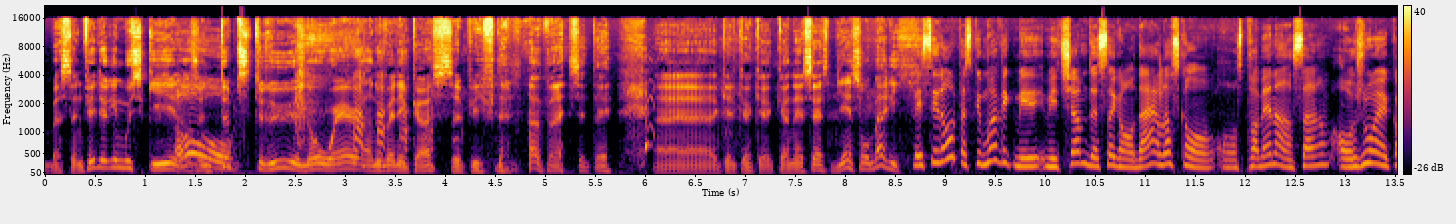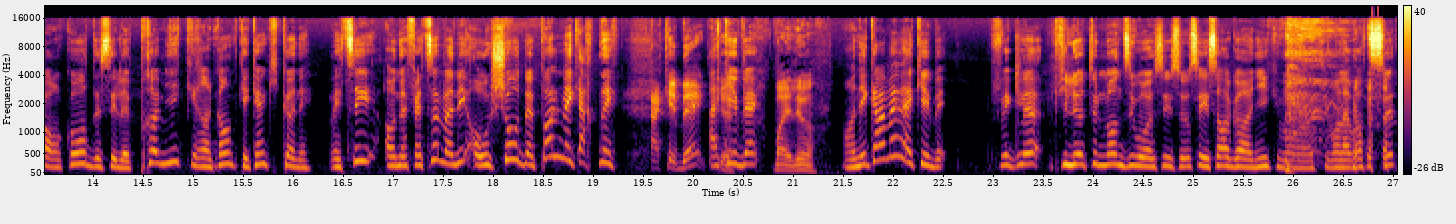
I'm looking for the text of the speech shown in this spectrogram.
Ben, c'est une fille de Rimouski, dans Oh! une toute petite rue, nowhere, en Nouvelle-Écosse. Puis finalement, ben, c'était euh, quelqu'un qui connaissait bien son mari. Mais c'est drôle parce que moi, avec mes, mes chums de secondaire, lorsqu'on on se promène ensemble, on joue à un concours de c'est le premier qui rencontre quelqu'un qu'il connaît. Mais tu sais, on a fait ça mener au show de Paul McCartney. À Québec? À Québec. Ben là. On est quand même à Québec. Fait que là, puis là, tout le monde dit, ouais, c'est sûr, c'est ça gagné qui vont, qui vont l'avoir tout de suite.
